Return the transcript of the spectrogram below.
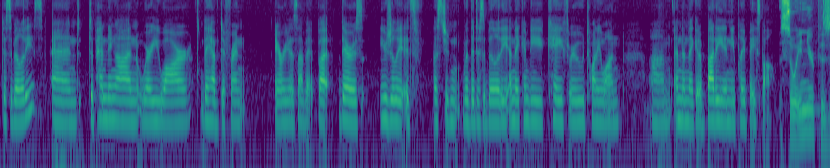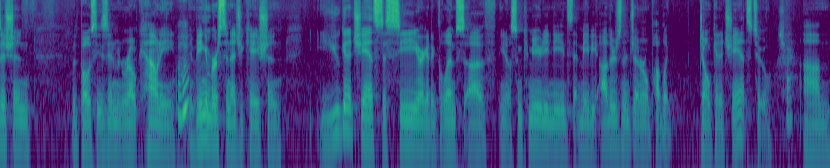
disabilities. And depending on where you are, they have different areas of it. But there's usually it's a student with a disability, and they can be K through 21, um, and then they get a buddy, and you play baseball. So, in your position with BOCES in Monroe County, mm-hmm. and being immersed in education, you get a chance to see or get a glimpse of you know some community needs that maybe others in the general public don't get a chance to. Sure. Um,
